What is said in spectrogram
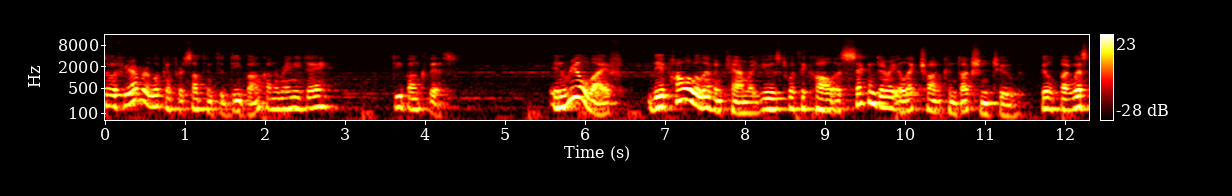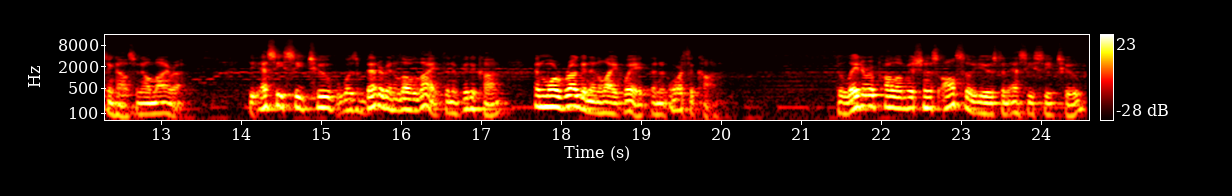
So if you're ever looking for something to debunk on a rainy day, debunk this. In real life, the Apollo 11 camera used what they call a secondary electron conduction tube built by Westinghouse in Elmira. The SEC tube was better in low light than a Vidicon and more rugged and lightweight than an Orthicon. The later Apollo missions also used an SEC tube,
